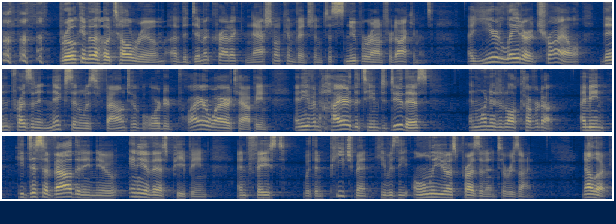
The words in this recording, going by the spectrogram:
broke into the hotel room of the Democratic National Convention to snoop around for documents. A year later at trial, then President Nixon was found to have ordered prior wiretapping and even hired the team to do this and wanted it all covered up. I mean, he disavowed that he knew any of this peeping and faced with impeachment, he was the only U.S. president to resign. Now, look,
